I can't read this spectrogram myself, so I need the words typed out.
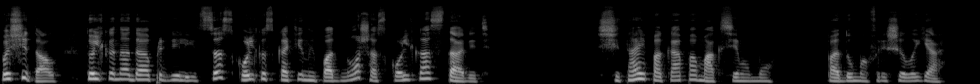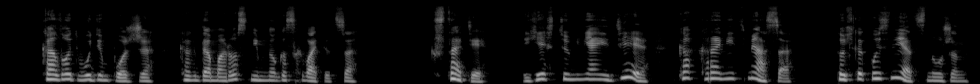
Посчитал, только надо определиться, сколько скотины под нож, а сколько оставить. Считай пока по максимуму, подумав, решила я. Колоть будем позже, когда мороз немного схватится. Кстати, есть у меня идея, как хранить мясо. Только кузнец нужен.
